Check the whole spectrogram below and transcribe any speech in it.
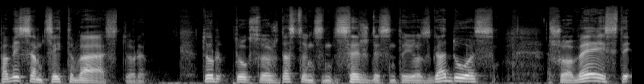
pavisam cita vēsture. Tur 1860. gados Šo vēsti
